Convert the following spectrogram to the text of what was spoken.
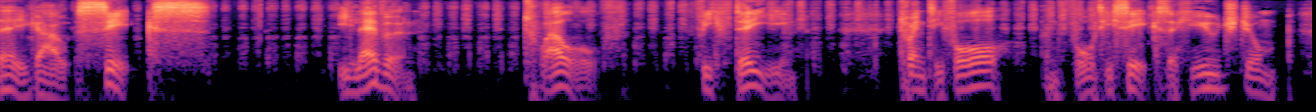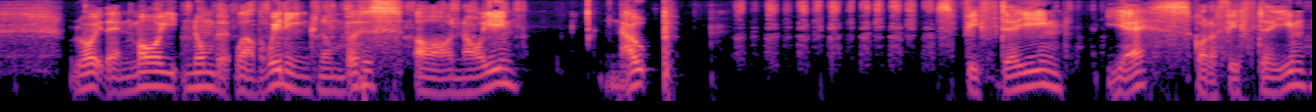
There you go. Six, 11, 12, 15, 24, and 46. A huge jump. Right then, my number, well, the winning numbers are 9. Nope. It's 15. Yes, got a 15.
